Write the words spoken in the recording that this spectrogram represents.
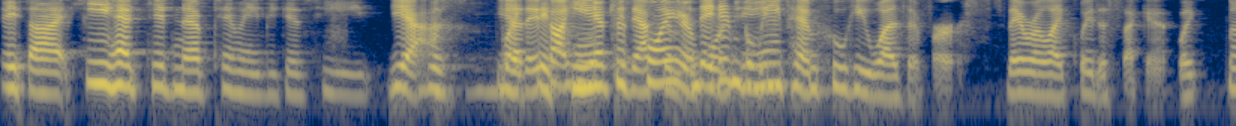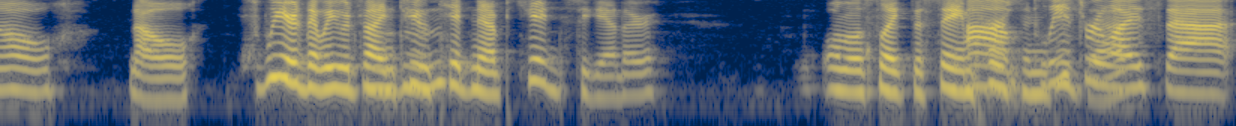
They thought he had kidnapped Timmy because he yeah, was yeah, they 15 thought he at this kidnapped point, him, they didn't believe him who he was at first. They were like, "Wait a second, like, no, no, It's weird that we would find two Mhm. kidnapped kids together, almost like the same Um, person. police did that. realized that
